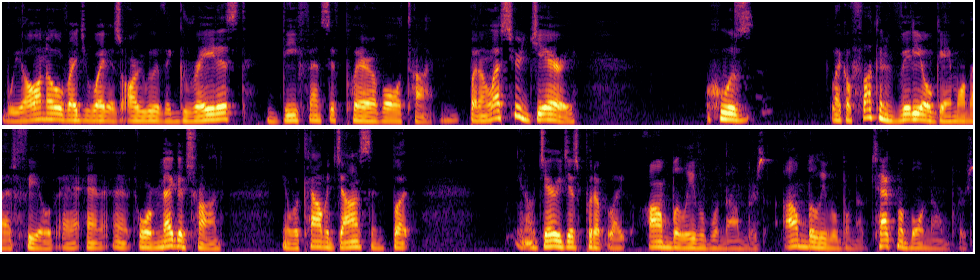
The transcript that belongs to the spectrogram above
we all know Reggie White is arguably the greatest defensive player of all time. But unless you're Jerry, who was like a fucking video game on that field, and, and, and or Megatron, you know, with Calvin Johnson, but you know, Jerry just put up like unbelievable numbers, unbelievable numbers, Tecmo Bowl numbers,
